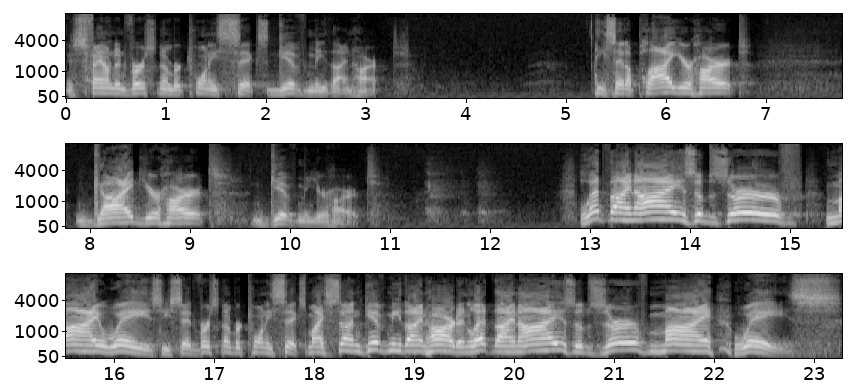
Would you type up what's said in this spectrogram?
is found in verse number 26 Give me thine heart. He said, Apply your heart, guide your heart, give me your heart. Let thine eyes observe my ways, he said. Verse number 26 My son, give me thine heart, and let thine eyes observe my ways.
